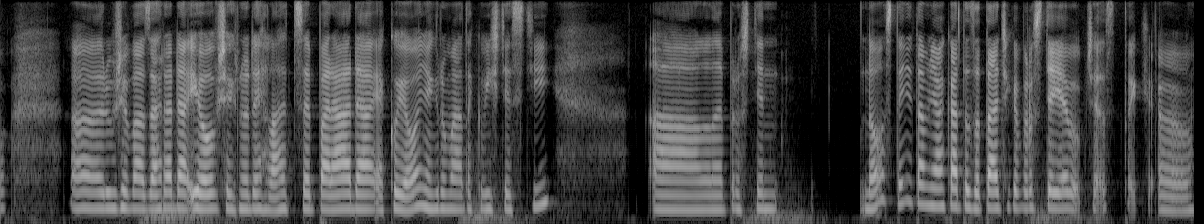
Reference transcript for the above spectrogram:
uh, růžová zahrada, jo, všechno jde hladce, paráda, jako jo, někdo má takový štěstí, ale prostě no, stejně tam nějaká ta zatáčka prostě je občas, tak, uh,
